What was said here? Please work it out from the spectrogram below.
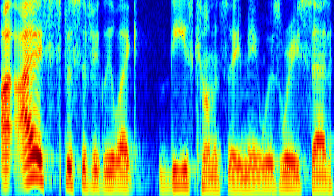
I, I specifically like these comments that he made, was where he said,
